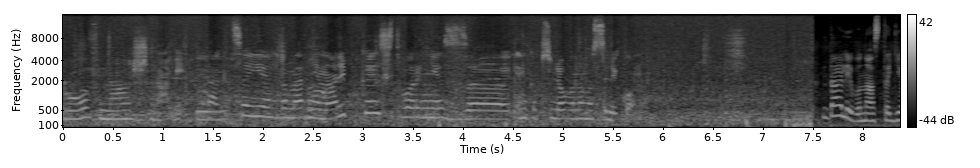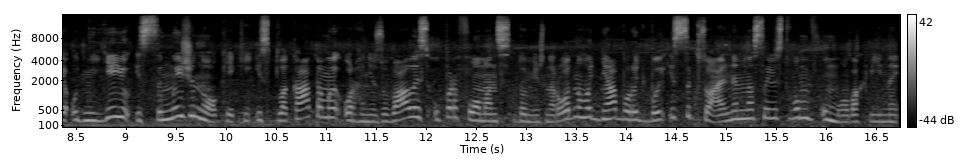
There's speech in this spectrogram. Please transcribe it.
кров на шрамі. Так, це є гримерні наліпки, створені з е, інкапсульованого силікону. Далі вона стає однією із семи жінок, які із плакатами організувались у перформанс до міжнародного дня боротьби із сексуальним насильством в умовах війни.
